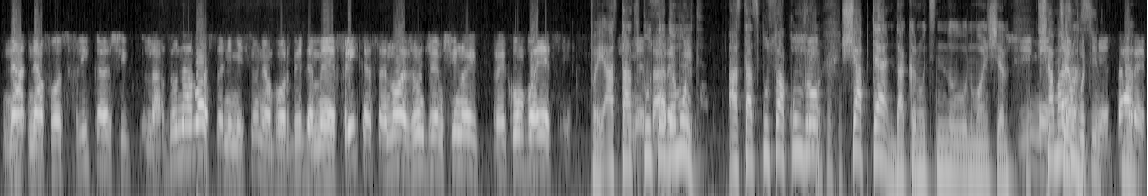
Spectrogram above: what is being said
ne-a, ne-a fost frică și la dumneavoastră în emisiune am vorbit de me frică să nu ajungem și noi precum băieții. Păi asta ați spus-o de mult. Asta ați spus-o acum vreo șapte ani, dacă nu, nu, nu mă înșel. Și, și am ajuns. Puțin. Mi-e tare,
